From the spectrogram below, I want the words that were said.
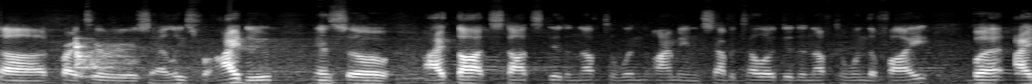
uh, criteria, at least for I do, and so I thought Stots did enough to win. I mean, Sabatello did enough to win the fight, but I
